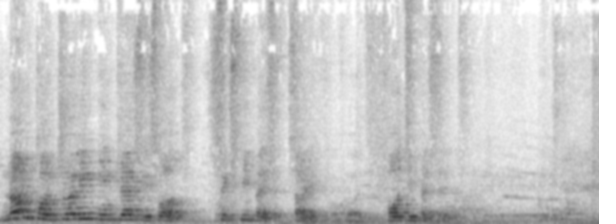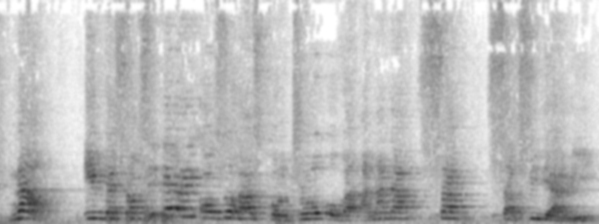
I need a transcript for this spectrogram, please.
non-controlling interest is what? 60%, sorry, 40%. Now, if the subsidiary also has control over another sub-subsidiary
